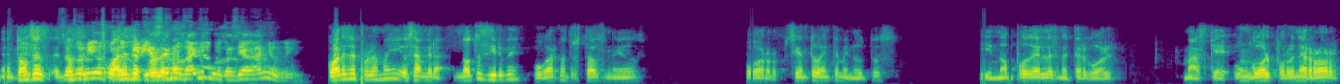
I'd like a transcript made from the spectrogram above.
entonces, Estados entonces Unidos ¿cuál cuando es el quería problema? hacernos daño, nos hacía daño, güey. ¿Cuál es el problema ahí? O sea, mira, no te sirve jugar contra Estados Unidos por 120 minutos y no poderles meter gol, más que un gol por un error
